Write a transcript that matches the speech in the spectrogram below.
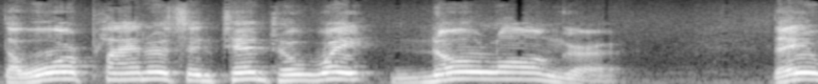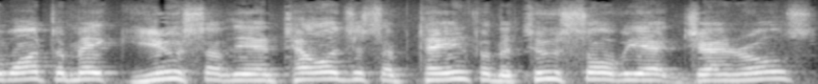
the war planners intend to wait no longer. They want to make use of the intelligence obtained from the two Soviet generals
